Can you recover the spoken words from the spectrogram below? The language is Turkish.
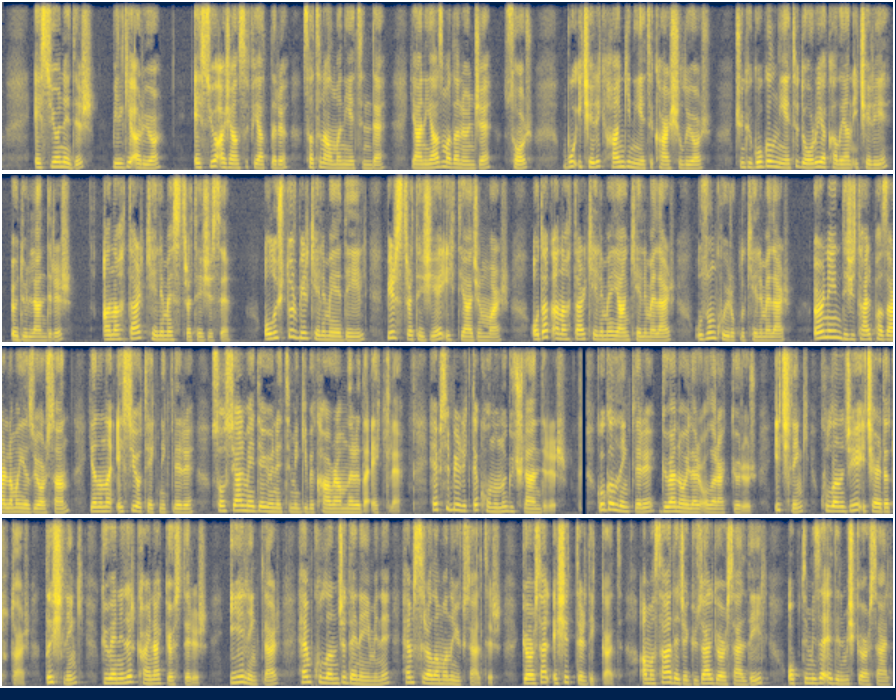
SEO nedir? Bilgi arıyor. SEO ajansı fiyatları satın alma niyetinde. Yani yazmadan önce sor, bu içerik hangi niyeti karşılıyor? Çünkü Google niyeti doğru yakalayan içeriği ödüllendirir. Anahtar kelime stratejisi. Oluştur bir kelimeye değil, bir stratejiye ihtiyacın var. Odak anahtar kelime yan kelimeler, uzun kuyruklu kelimeler. Örneğin dijital pazarlama yazıyorsan, yanına SEO teknikleri, sosyal medya yönetimi gibi kavramları da ekle. Hepsi birlikte konunu güçlendirir. Google linkleri güven oyları olarak görür. İç link kullanıcıyı içeride tutar. Dış link güvenilir kaynak gösterir. İyi linkler hem kullanıcı deneyimini hem sıralamanı yükseltir. Görsel eşittir dikkat ama sadece güzel görsel değil, optimize edilmiş görsel.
